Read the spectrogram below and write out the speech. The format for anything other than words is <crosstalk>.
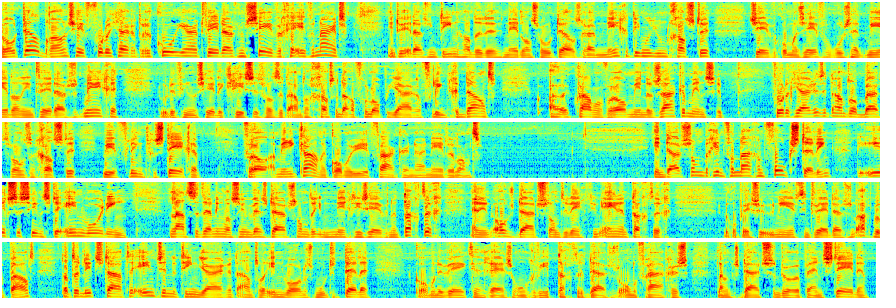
De hotelbranche heeft vorig jaar het recordjaar 2007 geëvenaard. In 2010 hadden de Nederlandse hotels ruim 19 miljoen gasten, 7,7% meer dan in 2009. Door de financiële crisis was het aantal gasten de afgelopen jaren flink gedaald. Er kwamen vooral minder zakenmensen. Vorig jaar is het aantal buitenlandse gasten weer flink gestegen. Vooral Amerikanen komen weer vaker naar Nederland. In Duitsland begint vandaag een volkstelling, de eerste sinds de eenwording. De laatste telling was in West-Duitsland in 1987 en in Oost-Duitsland in 1981. De Europese Unie heeft in 2008 bepaald dat de lidstaten eens in de tien jaar het aantal inwoners moeten tellen. De komende weken reizen ongeveer 80.000 ondervragers langs Duitse dorpen en steden.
